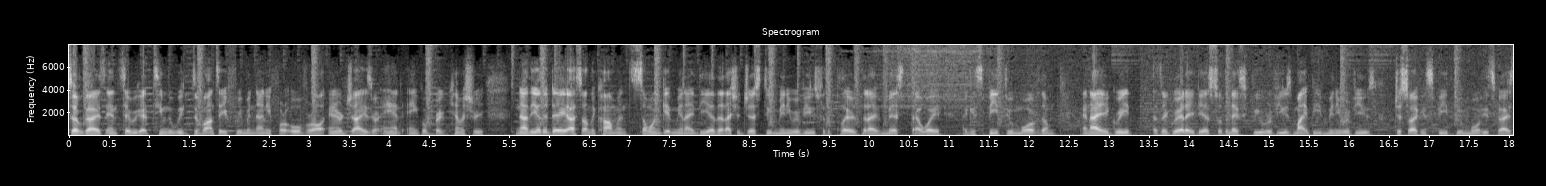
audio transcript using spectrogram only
What's up guys? And today we got team of the week Devonta Freeman 94 overall energizer and ankle breaker chemistry. Now the other day I saw in the comments someone gave me an idea that I should just do mini reviews for the players that I've missed. That way I can speed through more of them. And I agreed that's a great idea. So the next few reviews might be mini reviews just so I can speed through more of these guys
